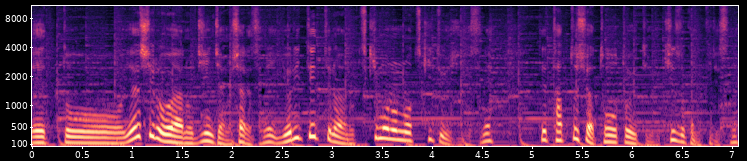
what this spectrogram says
えっと社はあの神社の社ですね。よりてっていうのはあの月物の月という字ですね。でタット氏は尊いという貴族の木ですね。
